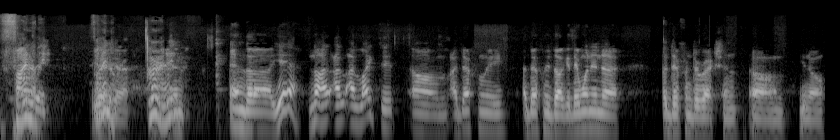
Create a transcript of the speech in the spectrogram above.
Finally. Yeah, Finally. yeah. All right. And, and uh, yeah, no, I, I, I liked it. Um, I definitely, I definitely dug it. They went in a, a different direction, um, you know.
